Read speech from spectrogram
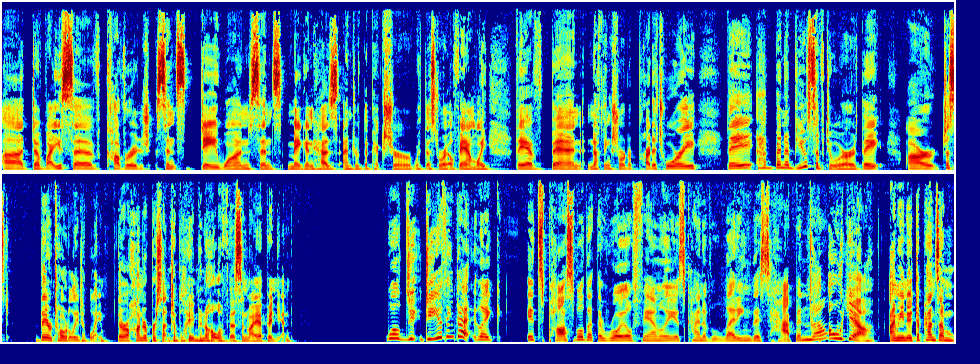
uh, divisive coverage since day one, since Meghan has entered the picture with this royal family. They have been nothing short of predatory. They have been abusive to her. They are just, they're totally to blame. They're 100% to blame in all of this, in my opinion. Well, do, do you think that, like, it's possible that the royal family is kind of letting this happen, though? Oh, yeah. I mean, it depends on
